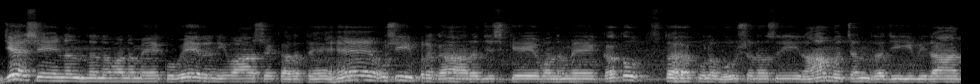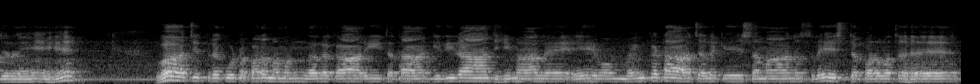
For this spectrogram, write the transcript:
जैसे नंदन वन में कुबेर निवास करते हैं, उसी प्रकार जिसके वन में ककुत्स्थ कुलभूषण श्री रामचंद्र जी विराज रहे हैं, वह चित्रकूट परम मंगलकारी तथा गिरिराज हिमालय एवं वेंकटाचल के समान श्रेष्ठ पर्वत है।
